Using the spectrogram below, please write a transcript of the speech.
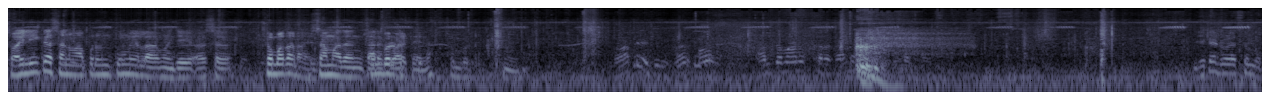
सॉइल इका सण वापरून तुम्हाला म्हणजे असं समाधान आहे. वाटतंय टक्के ना. जे काय डोळ्यासमोर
